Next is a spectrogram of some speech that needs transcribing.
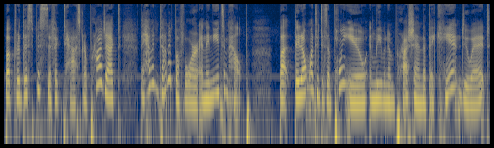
But for this specific task or project, they haven't done it before and they need some help. But they don't want to disappoint you and leave an impression that they can't do it,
